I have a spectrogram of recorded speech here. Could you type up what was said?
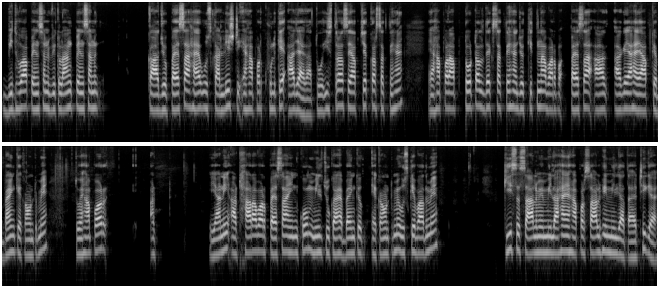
विधवा पेंशन, विकलांग पेंशन का जो पैसा है, उसका लिस्ट यहाँ पर खुल के आ जाएगा। तो इस तरह से आप चेक कर सकते हैं। यहाँ पर आप टोटल देख सकते हैं जो कितना बार पैसा आ आ गया है आपके बैंक अकाउंट में। तो यहाँ पर यानी अठारह बार पैसा इनको मिल चुका है बैंक अकाउंट में, उसके बाद में किस साल में मिला है, यहाँ पर साल भी मिल जाता है, ठीक है?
